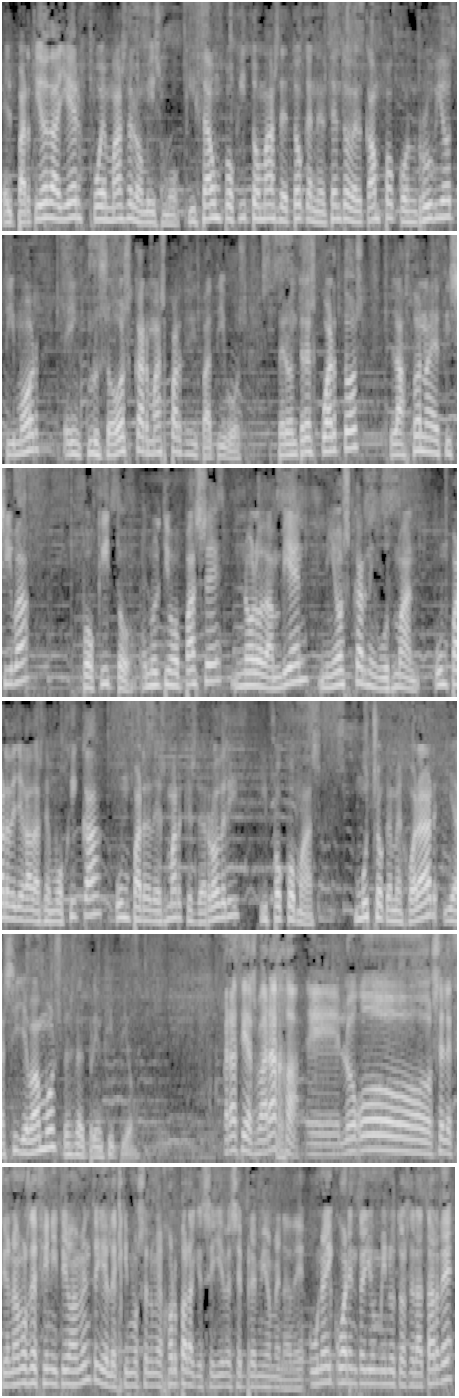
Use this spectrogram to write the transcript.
el partido de ayer fue más de lo mismo, quizá un poquito más de toque en el centro del campo con Rubio, Timor e incluso Oscar más participativos, pero en tres cuartos la zona decisiva poquito. En último pase no lo dan bien ni Oscar ni Guzmán. Un par de llegadas de Mojica, un par de desmarques de Rodri y poco más. Mucho que mejorar y así llevamos desde el principio. Gracias, Baraja. Eh, luego seleccionamos definitivamente y elegimos el mejor para que se lleve ese premio Menade. Una y 41 minutos de la tarde,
